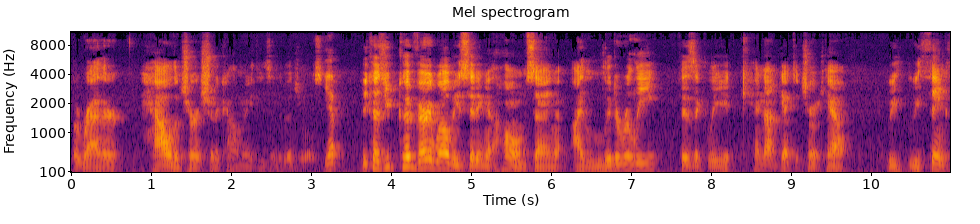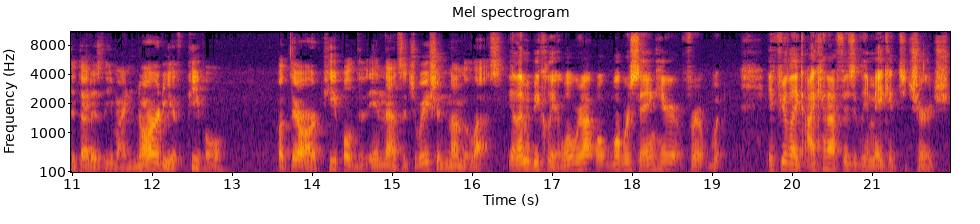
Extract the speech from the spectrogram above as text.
but rather how the church should accommodate these individuals. Yep. Because you could very well be sitting at home saying, I literally, physically cannot get to church. Now, we, we think that that is the minority of people, but there are people in that situation nonetheless. Yeah, let me be clear. What we're not, what, what we're saying here for if you're like I cannot physically make it to church,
